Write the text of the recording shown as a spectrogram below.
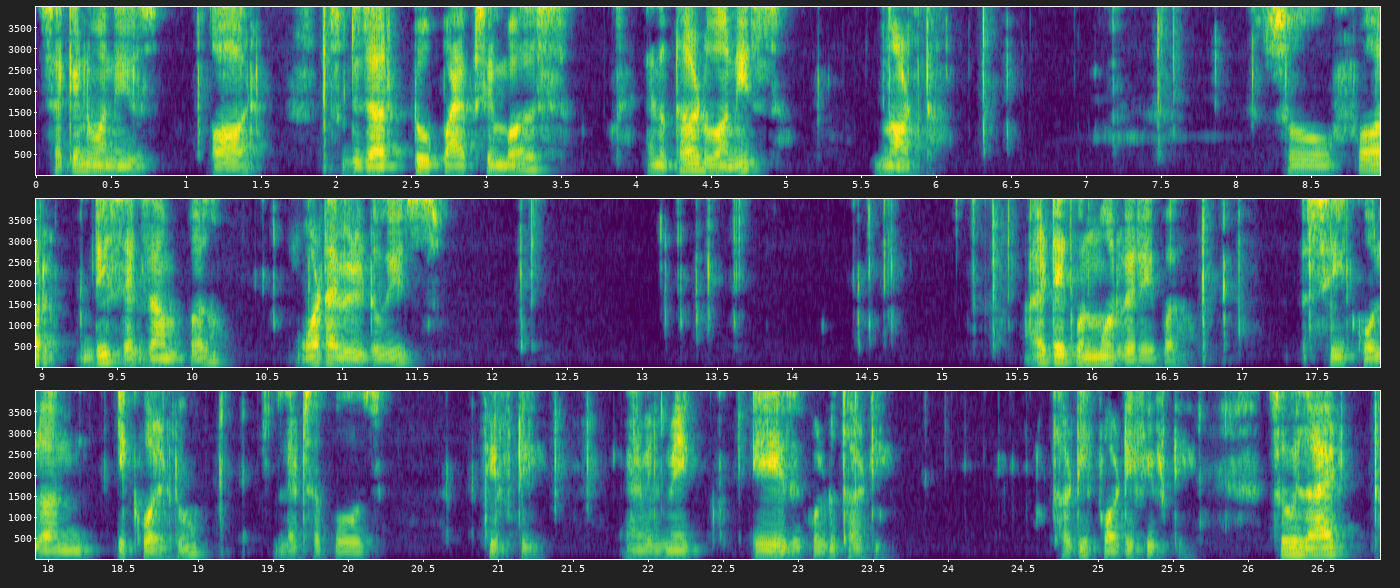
Second one is or. So these are two pipe symbols and the third one is not. So for this example what I will do is I'll take one more variable c colon equal to let's suppose 50 and we'll make a is equal to 30 30 40 50 so we'll write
